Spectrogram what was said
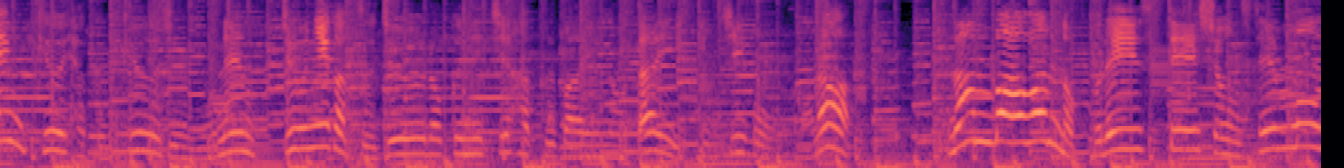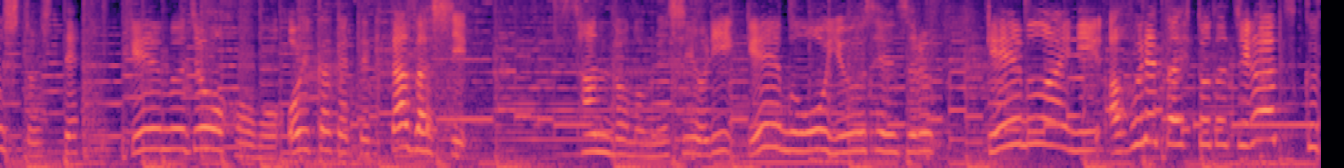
1994年12月16日発売の第1号からナンバーワンのプレイステーション専門誌としてゲーム情報を追いかけてきた雑誌。3度の飯よりゲームを優先するゲーム愛にあふれた人たちが作っ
